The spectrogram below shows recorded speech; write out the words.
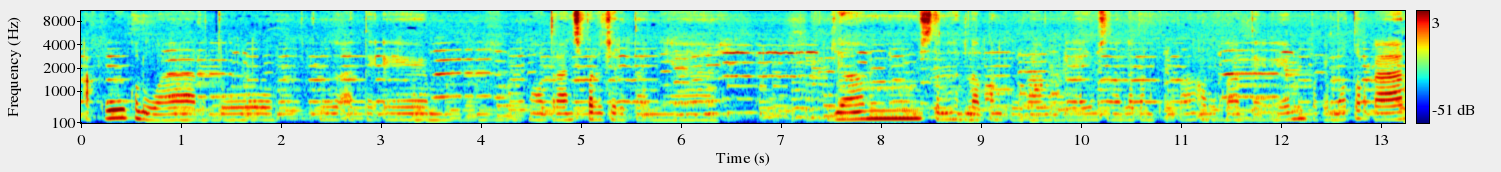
aku keluar tuh ke ATM mau transfer ceritanya jam setengah delapan kurang ya jam setengah delapan kurang aku ke ATM pakai motor kan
